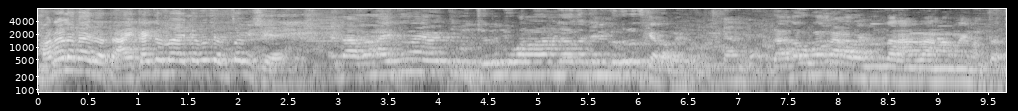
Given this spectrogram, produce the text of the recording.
म्हणायला काय जातं? ऐकायचं न ऐकायचं त्यांचा विषय आहे. दादा नाही तर नाही वेळ तुम्ही चिरंजीव उभा राहणार म्हणल्यावर तर त्यांनी बदलच केला पाहिजे. काय म्हणतात दादा उभाच राहणार आहे म्हणून राहणार राहणार नाही म्हणतात.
